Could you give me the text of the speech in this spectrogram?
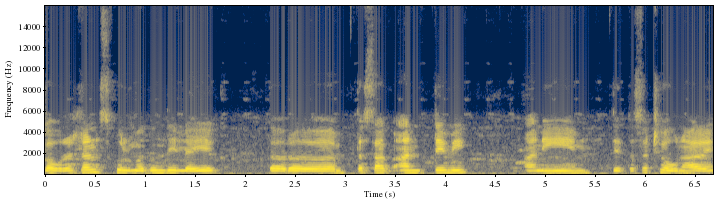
गौरक्षण स्कूलमधून दिलं आहे एक तर तसा आणते मी आणि ते तसं ठेवणार आहे.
